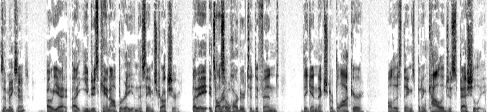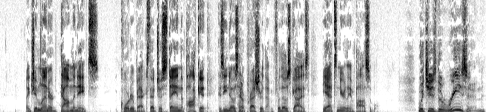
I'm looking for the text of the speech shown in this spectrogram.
Does that make sense? Oh yeah, uh, you just can't operate in the same structure. But it, it's also Correct. harder to defend. They get an extra blocker, all those things. But in college, especially, like Jim Leonhard dominates quarterbacks that just stay in the pocket because he knows how to pressure them. For those guys, yeah, it's nearly impossible. which is the reason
